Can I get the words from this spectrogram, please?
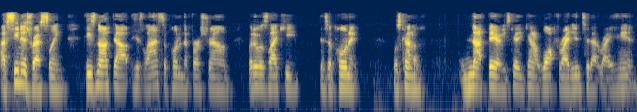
I've seen his wrestling. He's knocked out his last opponent in the first round, but it was like he his opponent was kind of not there. He's he kind of walked right into that right hand,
